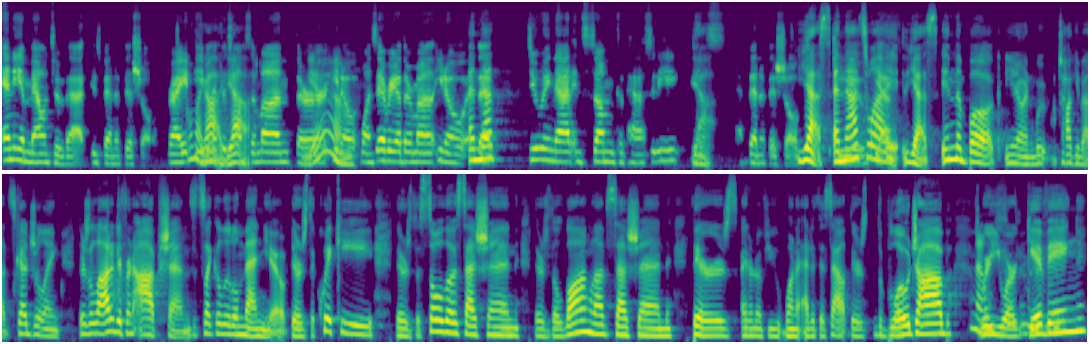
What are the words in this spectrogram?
any amount of that is beneficial, right? Oh my even God, if it's yeah. once a month or Yeah. you know once every other month, you know, And that doing that in some capacity Yeah. is beneficial. Yes, to and that's you. why Yes. yes. in the book, you know, and we're talking about scheduling, there's a lot of different options. It's like a little menu. There's the quickie, there's the solo session, there's the long love session, there's I don't know if you want to edit this out, there's the blow job No. where you are giving,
